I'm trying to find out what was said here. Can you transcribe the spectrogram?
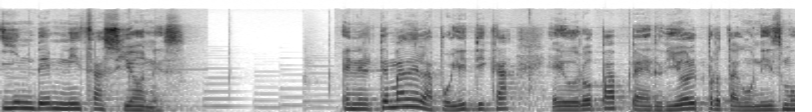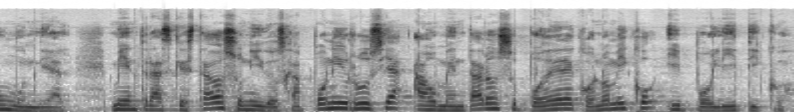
indemnizaciones. En el tema de la política, Europa perdió el protagonismo mundial, mientras que Estados Unidos, Japón y Rusia aumentaron su poder económico y político.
